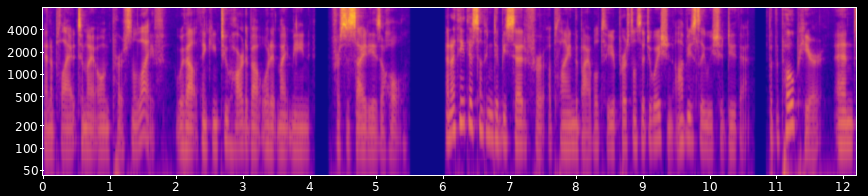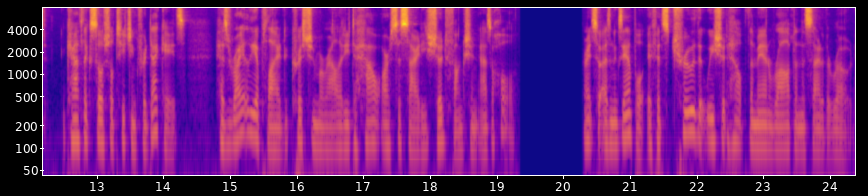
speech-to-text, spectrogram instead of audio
and apply it to my own personal life without thinking too hard about what it might mean for society as a whole. And I think there's something to be said for applying the Bible to your personal situation. Obviously, we should do that. But the Pope here, and Catholic social teaching for decades, has rightly applied Christian morality to how our society should function as a whole. Right? So, as an example, if it's true that we should help the man robbed on the side of the road,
